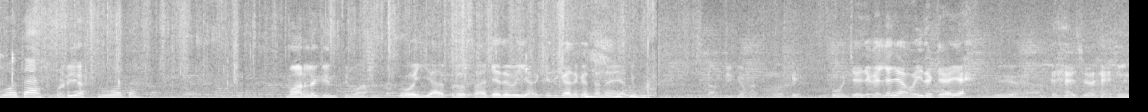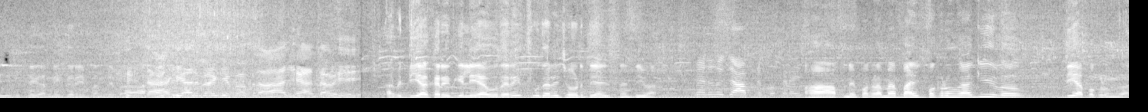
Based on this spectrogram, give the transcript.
बहुत है। बढ़िया। बहुत है। मार ले गिनती मार। ओ यार भरोसा चाहिए भाई यार किसी गल करता ना यार। ठीक है ओके फ़ोन चेंज कर लिया या वही रखा यार है अच्छा। है ये कितने करने गरीब बंदे भरा। ना यार मैं ये बाप रहा आज आता भाई अभी दिया खरीद के लिया उधर ही उधर ही छोड़ दिया इसने दीवा मैंने सोचा आपने पकड़ा हाँ आपने पकड़ा। मैं बाइक पकड़ूँगा कि दिया पकड़ूँगा।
